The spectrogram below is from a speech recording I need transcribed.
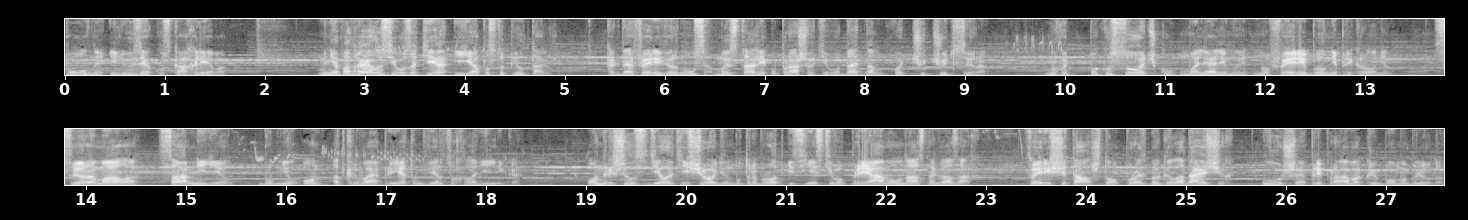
полная иллюзия куска хлеба. Мне понравилась его затея, и я поступил так же. Когда Ферри вернулся, мы стали упрашивать его дать нам хоть чуть-чуть сыра. «Ну хоть по кусочку», – умоляли мы, но Ферри был непреклонен. «Сыра мало, сам не ел», – бубнил он, открывая при этом дверцу холодильника. Он решил сделать еще один бутерброд и съесть его прямо у нас на глазах. Ферри считал, что просьба голодающих – лучшая приправа к любому блюду.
